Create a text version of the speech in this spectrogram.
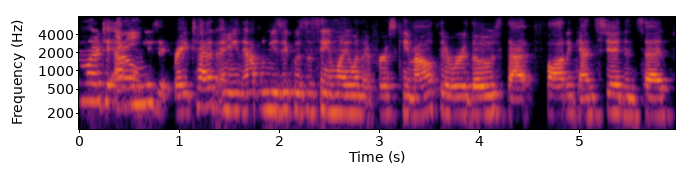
similar to Apple know, Music, right, Ted? I mean, Apple Music was the same way when it first came out. There were those that fought against it and said,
